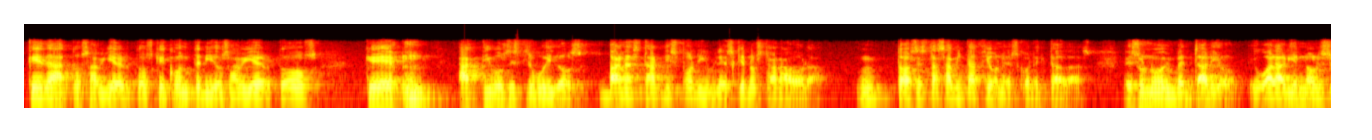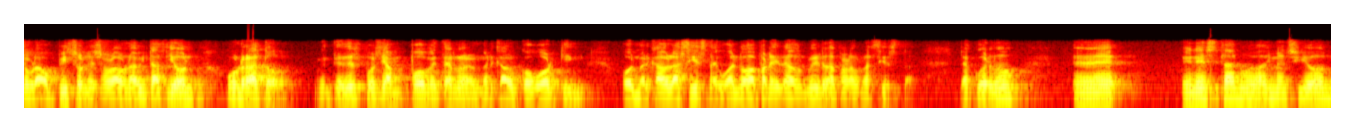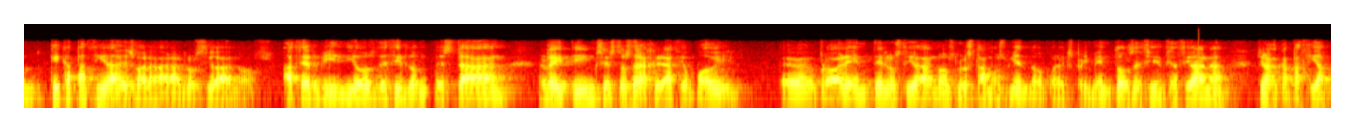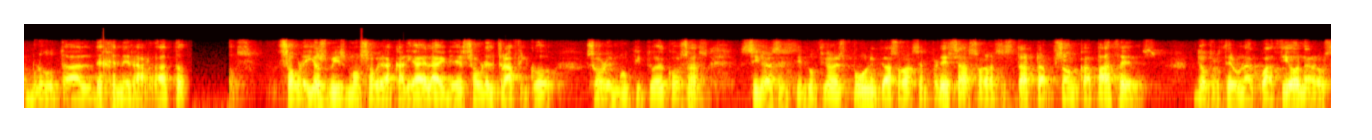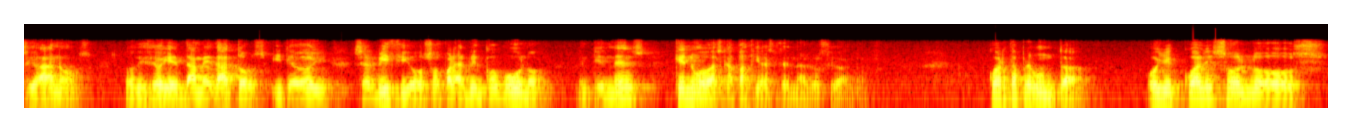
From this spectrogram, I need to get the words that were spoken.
¿qué datos abiertos, qué contenidos abiertos, qué activos distribuidos van a estar disponibles que no están ahora? ¿Mm? Todas estas habitaciones conectadas es un nuevo inventario. Igual a alguien no le sobra un piso, le sobra una habitación un rato. ¿Me entiendes? Pues ya puedo meterlo en el mercado del coworking o el mercado de la siesta. Igual no va para ir a dormir, da para una siesta. ¿De acuerdo? Eh, en esta nueva dimensión, ¿qué capacidades van a ganar los ciudadanos? Hacer vídeos, decir dónde están, ratings, esto es de la generación móvil. Eh, probablemente los ciudadanos, lo estamos viendo con experimentos de ciencia ciudadana, tienen una capacidad brutal de generar datos sobre ellos mismos, sobre la calidad del aire, sobre el tráfico, sobre multitud de cosas. Si las instituciones públicas o las empresas o las startups son capaces de ofrecer una ecuación a los ciudadanos, donde dice, oye, dame datos y te doy servicios o para el bien común, ¿me entiendes? ¿Qué nuevas capacidades tendrán los ciudadanos? Cuarta pregunta, Oye, ¿cuáles son los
